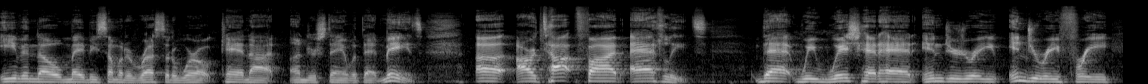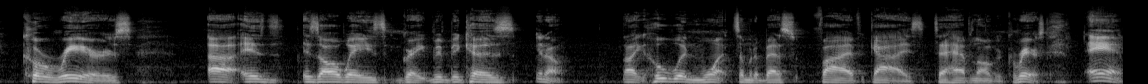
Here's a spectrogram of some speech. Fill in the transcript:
even though maybe some of the rest of the world cannot understand what that means uh, our top five athletes that we wish had had injury injury free careers uh, is is always great because you know like who wouldn't want some of the best five guys to have longer careers. And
